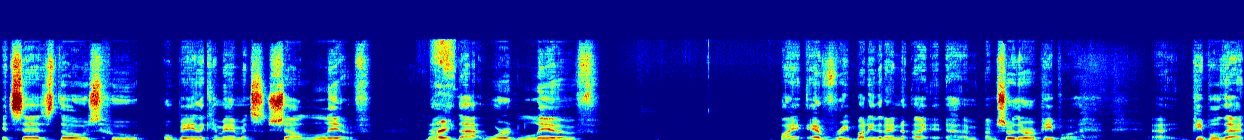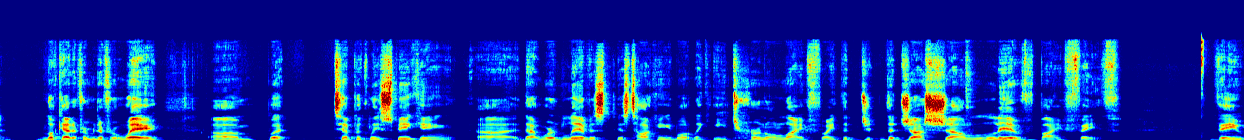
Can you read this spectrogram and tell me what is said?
it says, those who obey the commandments shall live. Now, right. that word live by everybody that I know, I, am I'm sure there are people, uh, people that look at it from a different way. Um, but typically speaking, uh, that word live is, is talking about like eternal life, right? The, the just shall live by faith. They,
